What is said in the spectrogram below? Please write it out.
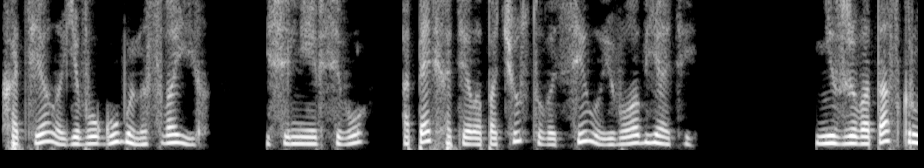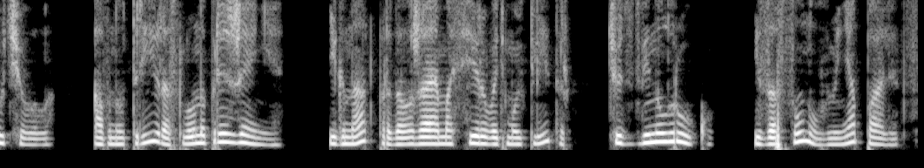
Хотела его губы на своих. И сильнее всего опять хотела почувствовать силу его объятий. Низ живота скручивало, а внутри росло напряжение. Игнат, продолжая массировать мой клитор, чуть сдвинул руку и засунул в меня палец.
